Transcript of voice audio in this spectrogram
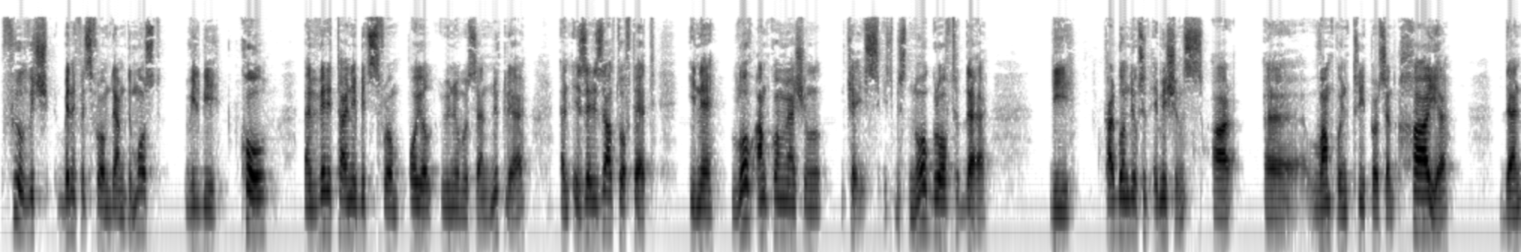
fuel which benefits from them the most will be coal and very tiny bits from oil, renewables, and nuclear. And as a result of that, in a low unconventional case, it means no growth there, the carbon dioxide emissions are uh, 1.3% higher than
